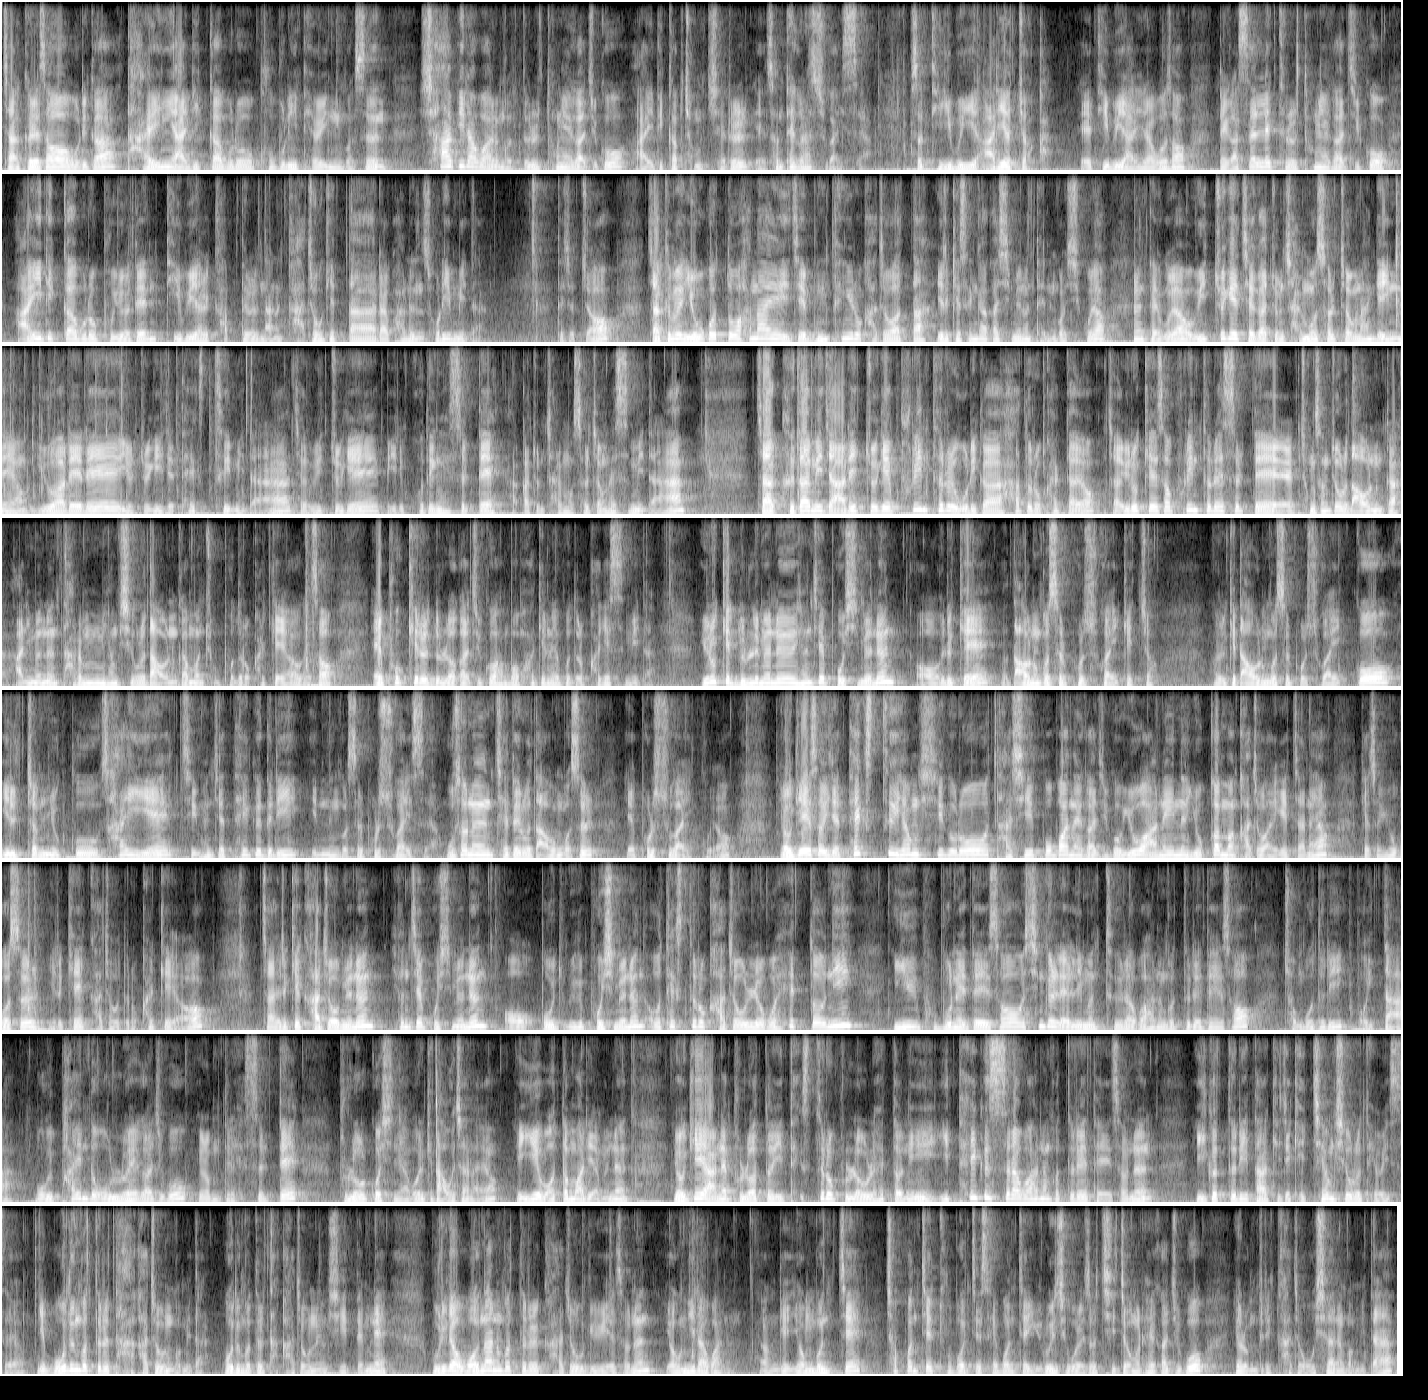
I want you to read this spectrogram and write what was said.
자 그래서 우리가 다행히 id 값으로 구분이 되어 있는 것은 샵이라고 하는 것들을 통해 가지고 id 값 정체를 예, 선택을 할 수가 있어요. 그래서 dvr이었죠 예, dvr이라고 해서 내가 select를 통해 가지고 id 값으로 부여된 dvr 값들을 나는 가져오겠다라고 하는 소리입니다 되셨죠? 자 그러면 요것도 하나의 이제 뭉탱이로 가져왔다. 이렇게 생각하시면 되는 것이고요. 되고요. 위쪽에 제가 좀 잘못 설정을 한 게 있네요. URL에 이쪽이 이제 텍스트입니다. 제가 위쪽에 미리 코딩 했을 때 아까 좀 잘못 설정을 했습니다. 자 그 다음에 이제 아래쪽에 프린트를 우리가 하도록 할까요? 자 이렇게 해서 프린트를 했을 때 정상적으로 나오는가 아니면은 다른 형식으로 나오는가 한번 좀 보도록 할게요. 그래서 F4키를 눌러 가지고 한번 확인해 보도록 하겠습니다 이렇게 누르면은 현재 보시면은 어, 이렇게 나오는 것을 볼 수가 있겠죠. 어, 이렇게 나오는 것을 볼 수가 있고 1.69 사이에 지금 현재 태그들이 있는 것을 볼 수가 있어요. 우선은 제대로 나온 것을 예, 볼 수가 있고요. 여기에서 이제 텍스트 형식으로 다시 뽑아내 가지고 요 안에 있는 요 값만 가져와야겠잖아요. 그래서 요것을 이렇게 가져오도록 할게요. 자 이렇게 가져오면은 현재 보시면은 어 보, 보시면은 어 텍스트로 가져오려고 했더니 이 부분에 대해서 single element라고 하는 것들에 대해서 정보들이 뭐 있다. 뭐 find all로 해가지고 여러분들이 했을 때 불러올 것이냐 뭐 이렇게 나오잖아요. 이게 어떤 말이냐면은 여기 안에 불렀던 이 텍스트로 불러올 했더니 이 tags라고 하는 것들에 대해서는 이것들이 다 이제 객체 형식으로 되어 있어요. 모든 것들을 다 가져오는 겁니다. 모든 것들을 다 가져오는 형식이기 때문에 우리가 원하는 것들을 가져오기 위해서는 0이라고 하는 어, 이게 0번째 첫 번째 두 번째 세 번째 이런 식으로 해서 지정을 해 가지고 여러분들이 가져오시라는 겁니다.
